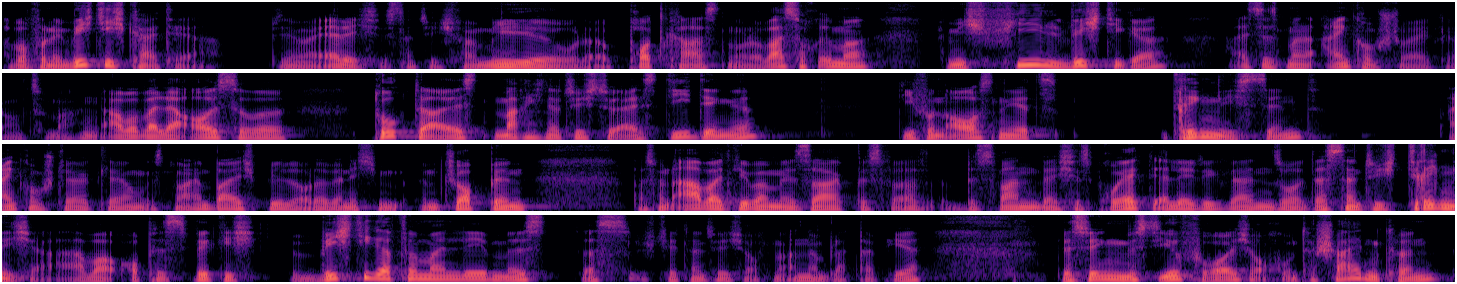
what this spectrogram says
Aber von der Wichtigkeit her, sind wir mal ehrlich, ist natürlich Familie oder Podcasten oder was auch immer für mich viel wichtiger, als es meine Einkommensteuererklärung zu machen. Aber weil der äußere Druck da ist, mache ich natürlich zuerst die Dinge, die von außen jetzt dringlich sind Einkommensteuererklärung ist nur ein Beispiel oder wenn ich im, im, Job bin, was mein Arbeitgeber mir sagt, bis, bis wann welches Projekt erledigt werden soll, das ist natürlich dringlicher. Aber ob es wirklich wichtiger für mein Leben ist, das steht natürlich auf einem anderen Blatt Papier. Deswegen müsst ihr für euch auch unterscheiden können,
